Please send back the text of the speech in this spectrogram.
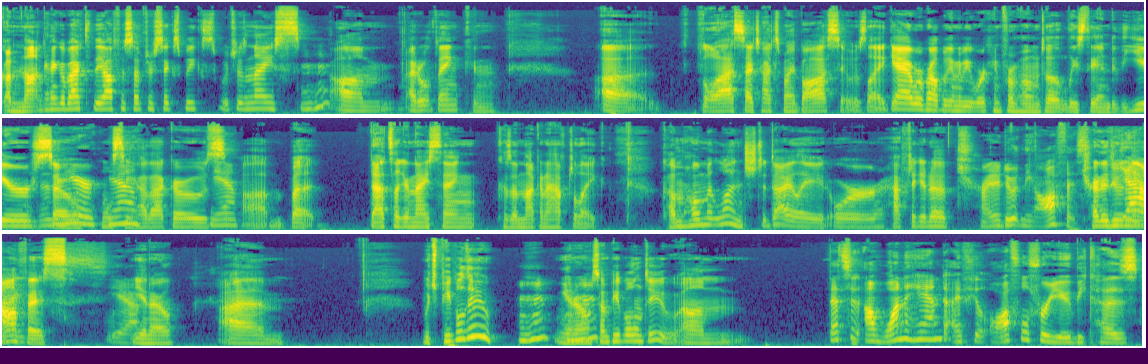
i'm not gonna go back to the office after six weeks which is nice um i don't think and uh the last i talked to my boss it was like yeah we're probably gonna be working from home till at least the end of the year of the so year, we'll see how that goes Yeah. um but that's like a nice thing because i'm not gonna have to like come home at lunch to dilate or have to get a Try to do it in the office. try to do it in the Yeah, I- office Yeah. you know um which people do Mm-hmm. you know some people do um That's it. On one hand, I feel awful for you because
